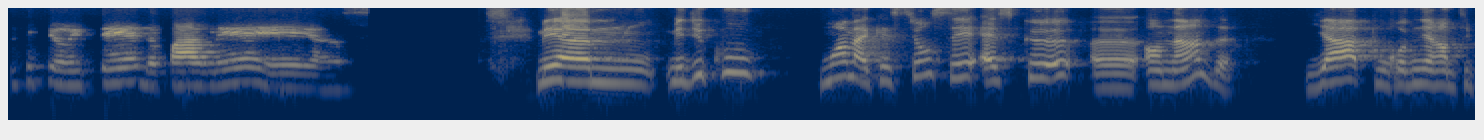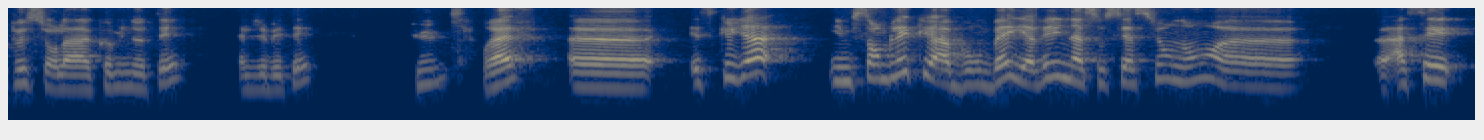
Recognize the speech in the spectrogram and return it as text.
de sécurité, de parler et Mais, mais du coup, moi, ma question, c'est est-ce que euh, en Inde, il y a, pour revenir un petit peu sur la communauté LGBT, bref, euh, est-ce qu'il y a, il me semblait qu'à Bombay, il y avait une association, non, euh, assez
